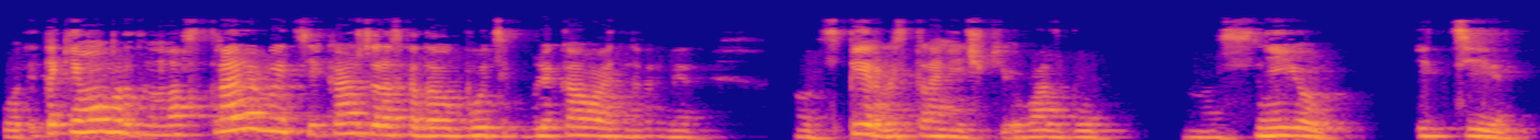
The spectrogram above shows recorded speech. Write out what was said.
Вот. И таким образом настраиваете, и каждый раз, когда вы будете публиковать, например, вот с первой странички у вас будет с нее идти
